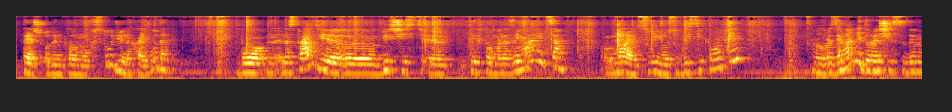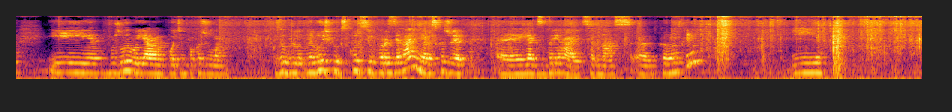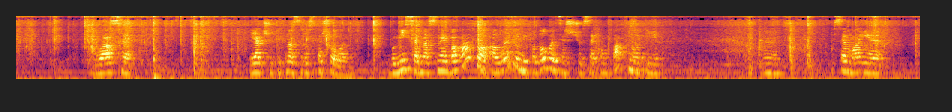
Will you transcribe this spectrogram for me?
теж один килимок в студію, нехай буде. Бо насправді е, більшість е, тих, хто в мене займається, мають свої особисті килимки. Ми в роздяганні, до речі, сидимо, і можливо я потім покажу вам. Зроблю невеличку екскурсію по роздяганню, я розкажу, як, е, як зберігаються в нас килимки. І, власне, як що тут нас розташовано. Бо місця в нас небагато, але мені подобається, що все компактно і все має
